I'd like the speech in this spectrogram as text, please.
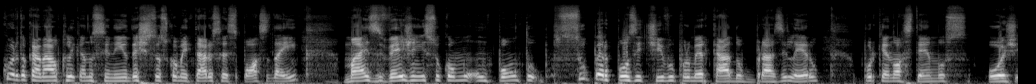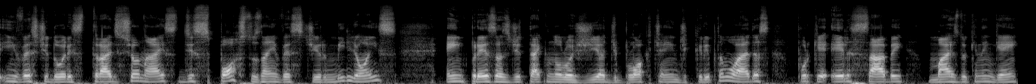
curta o canal, clica no sininho, deixe seus comentários, respostas daí, mas vejam isso como um ponto super positivo para o mercado brasileiro, porque nós temos hoje investidores tradicionais dispostos a investir milhões em empresas de tecnologia, de blockchain, de criptomoedas, porque eles sabem mais do que ninguém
